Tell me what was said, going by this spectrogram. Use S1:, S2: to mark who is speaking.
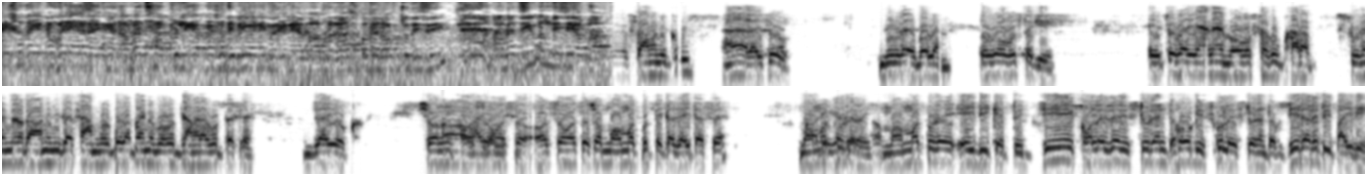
S1: আপনি শুধু একটু বেরিয়ে দেখেন আমরা ছাত্রলীগ আপনার সাথে বেমানি করিনি আপা আপনার রাজপথে রক্ত দিছি আমরা জীবন দিছি আপা
S2: আসসালামু আলাইকুম। হ্যাঁ রাইসু। জি ভাই বলেন। তোর অবস্থা কি? এই তো ভাই এনে অবস্থা খুব খারাপ। স্টুডেন্টরা দাওয়ানি দিতেছে আমার পোলা পাইনে বহুত ঝামেলা করতেছে। যাই হোক শোন অসমস্ত অসমস্ত সব মোহাম্মদপুর থেকে যাইতেছে। মোহাম্মদপুরে মোহাম্মদপুরে এই দিকে তুই যে কলেজের স্টুডেন্ট হোক স্কুলের স্টুডেন্ট হোক যেটারে তুই পাইবি।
